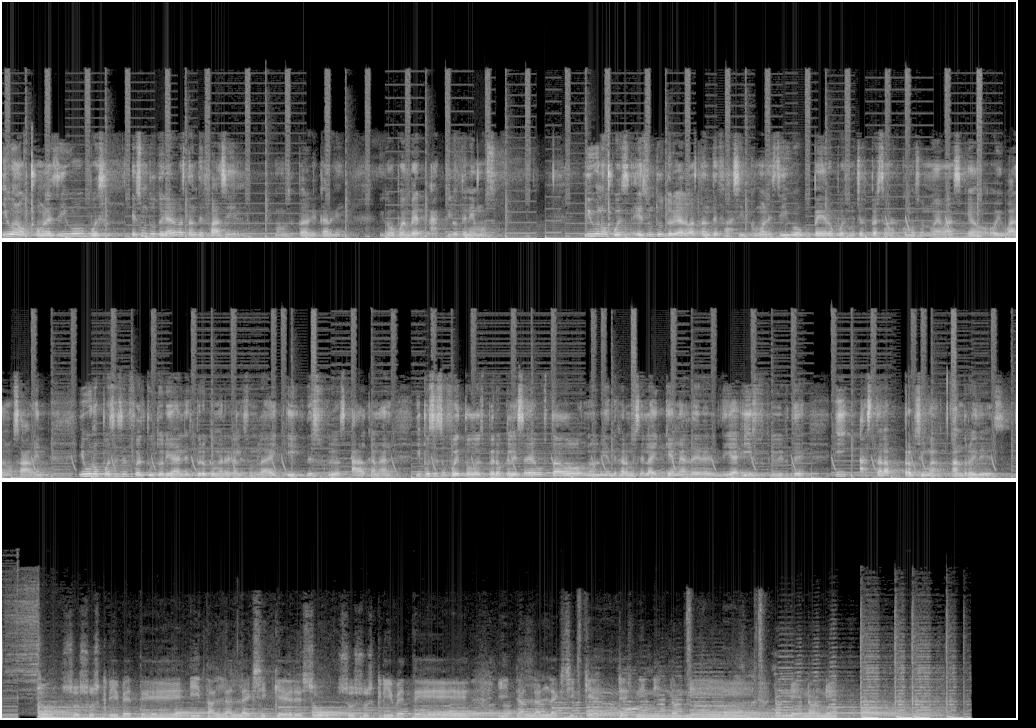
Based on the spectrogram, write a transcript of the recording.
Y bueno como les digo pues es un tutorial bastante fácil. Vamos a esperar a que cargue. Y como pueden ver aquí lo tenemos y bueno, pues es un tutorial bastante fácil, como les digo, pero pues muchas personas como son nuevas o, igual no saben. Y bueno, pues ese fue el tutorial, espero que me regales un like y te suscribas al canal. Y pues eso fue todo, espero que les haya gustado, no olviden dejarme ese like que me alegra el día y suscribirte. Y hasta la próxima, androides. Su, suscríbete y dale like si quieres su, su suscríbete y dale like si quieres ni ni no ni no ni no ni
